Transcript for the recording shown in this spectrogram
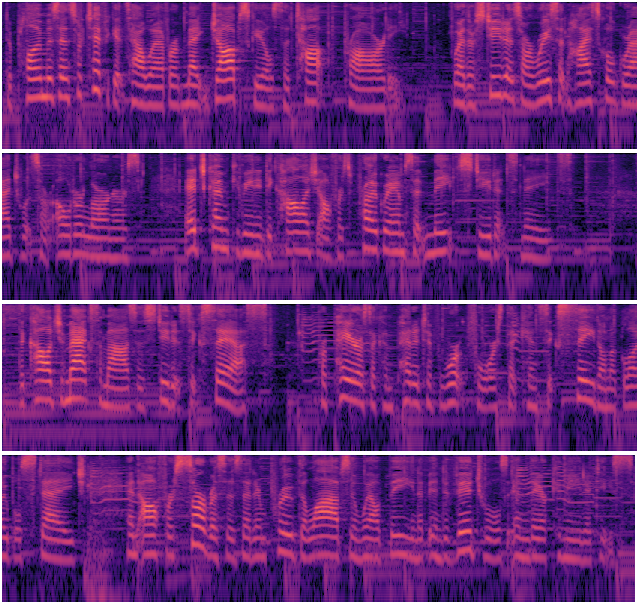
Diplomas and certificates, however, make job skills the top priority. Whether students are recent high school graduates or older learners, Edgecombe Community College offers programs that meet students' needs. The college maximizes student success prepares a competitive workforce that can succeed on a global stage and offers services that improve the lives and well being of individuals in their communities.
